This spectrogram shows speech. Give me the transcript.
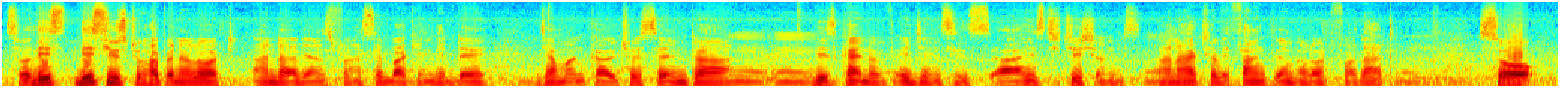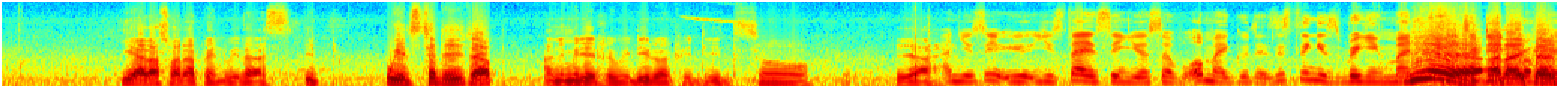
So this, this used to happen a lot under Alliance Française back in the day, German Culture Center, these kind of agencies, uh, institutions, and I actually thank them a lot for that. So yeah, that's what happened with us. It, we had started it up and immediately we did what we did. So yeah. And you see, you, you started saying yourself, "Oh my goodness, this thing is bringing money." I Yeah, do and I can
